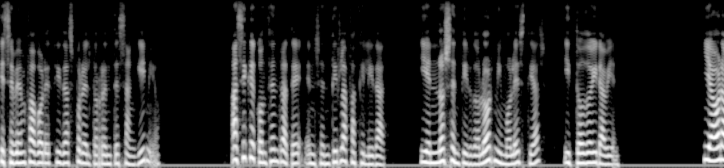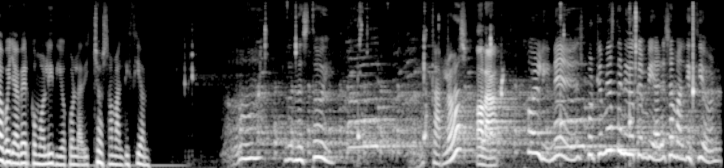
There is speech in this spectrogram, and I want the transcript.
que se ven favorecidas por el torrente sanguíneo. Así que concéntrate en sentir la facilidad y en no sentir dolor ni molestias y todo irá bien. Y ahora voy a ver cómo lidio con la dichosa maldición. Ah, ¿Dónde estoy? ¿Carlos? Hola. Jolines, ¿por qué me has tenido que enviar esa maldición?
